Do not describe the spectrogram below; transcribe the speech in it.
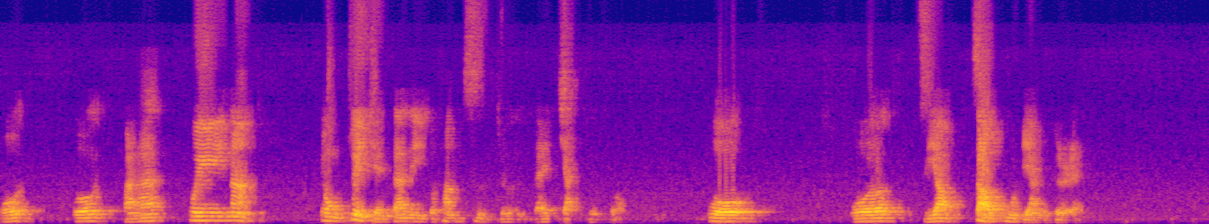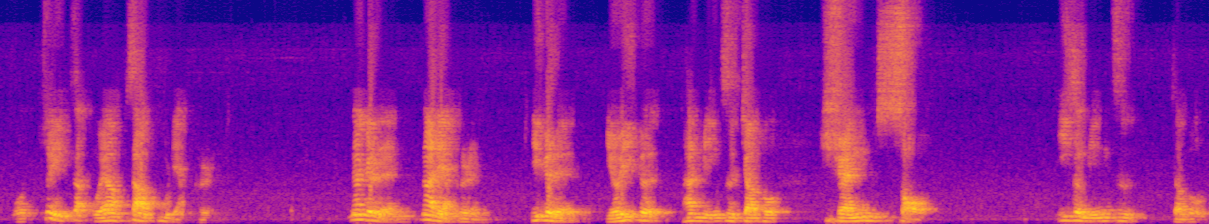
我我把它归纳，用最简单的一个方式，就是来讲，就是说，我我只要照顾两个人，我最照我要照顾两个人，那个人那两个人，一个人有一个他名字叫做选手，一个名字。叫做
